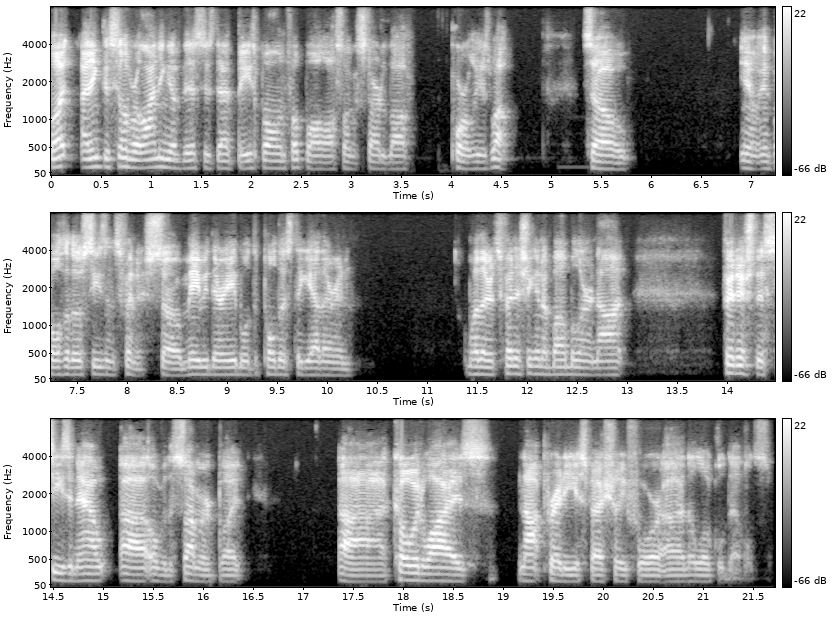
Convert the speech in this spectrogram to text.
but I think the silver lining of this is that baseball and football also started off poorly as well. So you know, in both of those seasons finished. So maybe they're able to pull this together and whether it's finishing in a bubble or not, finish this season out uh, over the summer. But uh, COVID wise, not pretty, especially for uh, the local Devils.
